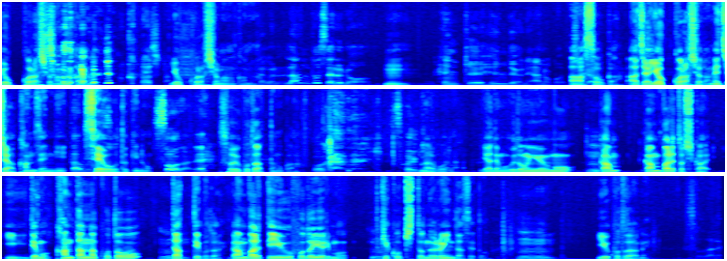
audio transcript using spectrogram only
よっこらしょなのかな。よっこらしょなのかな。なんかランドセルのうん。変形品だよねあの子。あ違そうか。あじゃあよっこらしょだね。じゃあ完全に。背負う時の。そうだね。そういうことだったのか。なるほど。いやでもうどん湯もうん。がん、頑張れとしかでも簡単なことうんだっていうことだ、頑張れって言うほどよりもうん。結構きっとぬるいんだぜと。うんうん。いうことだね。そうだね。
